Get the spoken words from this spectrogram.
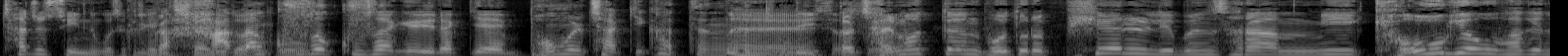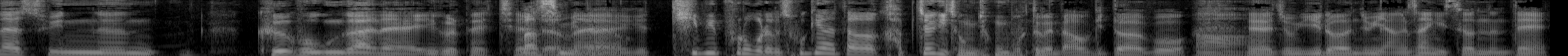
찾을 수 있는 곳에 그러니까 배치하기도 하고. 구석구석에 이렇게 보물찾기 같은 네. 느낌도 있었어요. 그러니까 잘못된 보도로 피해를 입은 사람이 겨우겨우 확인할 수 있는 그 공간에 이걸 배치하잖아요. 맞습니다. 이게 TV 프로그램 소개하다가 갑자기 정정 보도가 나오기도 하고, 어. 예, 좀 이런 좀 양상이 있었는데,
